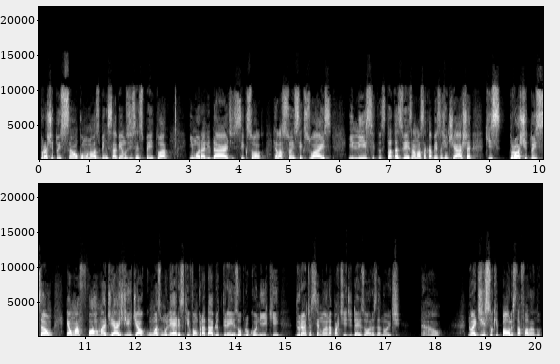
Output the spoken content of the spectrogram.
Prostituição, como nós bem sabemos, diz respeito a imoralidade, relações sexuais ilícitas. Tantas vezes na nossa cabeça a gente acha que prostituição é uma forma de agir de algumas mulheres que vão para a W3 ou para o Conic durante a semana a partir de 10 horas da noite. Não. Não é disso que Paulo está falando.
